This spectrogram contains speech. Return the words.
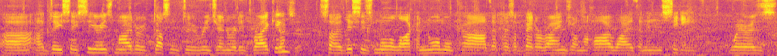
uh, a DC series motor. It doesn't do regenerative braking. Gotcha. So this is more like a normal car that has a better range on the highway than in the city whereas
